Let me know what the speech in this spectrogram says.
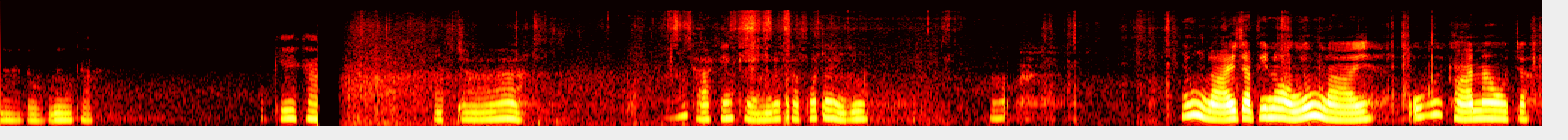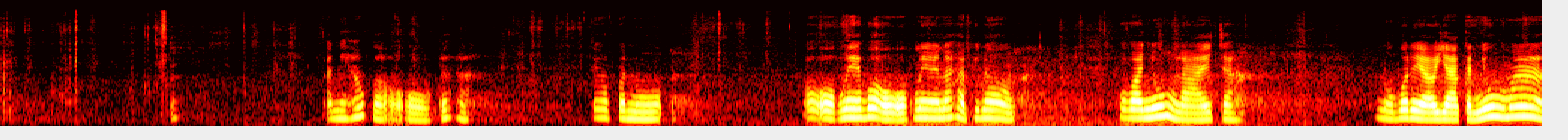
น่าดอกหนึ่งค่ะ โอเคค่ะจ้าขาแข็งๆเลยค่ะเพราะได้อยู่ ยุ่งหลายจ้ะพี่น้องยุ่งหลายโอ้ยขาเน่าจ้ะอันนี้เขาก็เอาออกด้วยค่ะ แต่ว่าปนุเอาออกแน่บ่เอาออกแน่นะคะพี่น้องเพราะว่ายุ่งหลายจ้ะหนูบ่ได้เอายากันยุ่งมาก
